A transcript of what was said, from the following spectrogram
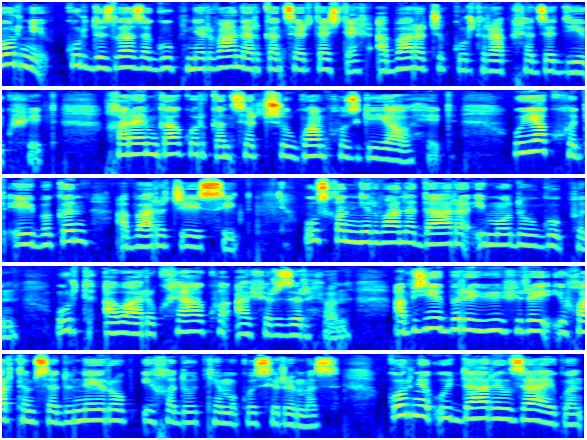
კორნი კურდეზლა ზაგუპ ნირვანარ კონცერტაშტეხ აბარაჭი კურტრაფხაძე დიიქვით ხარაიმ გაკურ კონცერტ შულგვამხოზგი ялхит уякхуд ეიბაკын абараჭი ისит უსხან ნირვანა დარა იმოდუ გუფын урт аварукхяку ашвер абзе абзиебри вифри ихартымса дунейроп ихаду темаку сирымас корни уйдарил заигон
